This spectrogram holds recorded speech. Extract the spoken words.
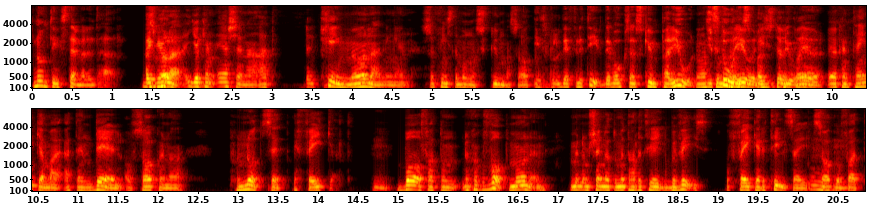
någonting stämmer inte här. Alltså kolla, jag kan erkänna att kring månlandningen så finns det många skumma saker. Definitivt. Det var också en skum period. En skum historisk period, historisk period, jag kan tänka mig att en del av sakerna på något sätt är fejkat. Mm. Bara för att de, de kanske var på månen, men de kände att de inte hade tillräckligt bevis. Och fejkade till sig Mm. saker för att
